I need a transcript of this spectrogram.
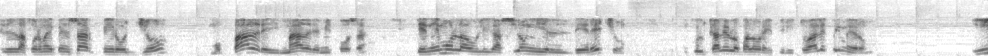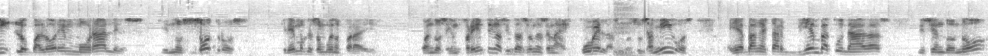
la forma de pensar, pero yo, como padre y madre de mi esposa, tenemos la obligación y el derecho de inculcarle los valores espirituales primero y los valores morales que nosotros creemos que son buenos para ellos. Cuando se enfrenten a situaciones en las escuelas con sus amigos, ellas van a estar bien vacunadas diciendo, no,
